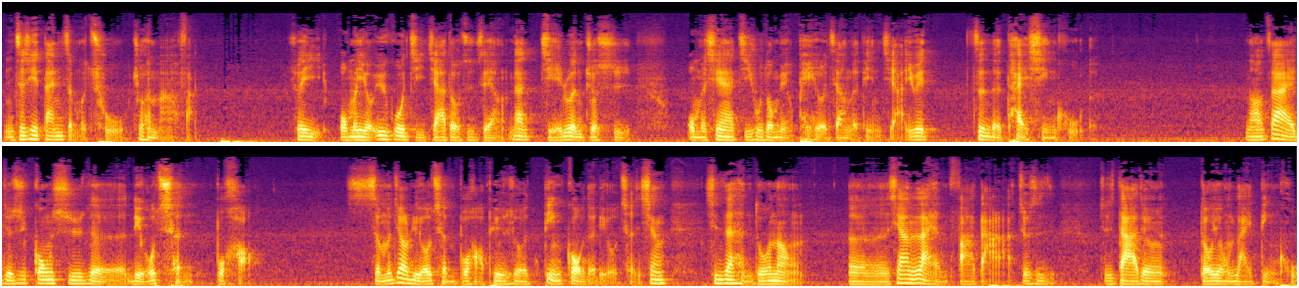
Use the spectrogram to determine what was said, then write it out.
你这些单怎么出就很麻烦。所以我们有遇过几家都是这样，那结论就是我们现在几乎都没有配合这样的店家，因为真的太辛苦了。然后再来就是公司的流程不好。什么叫流程不好？譬如说订购的流程，像现在很多那种，呃，现在赖很发达啦，就是就是大家就。都用赖订货，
